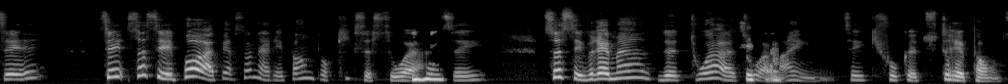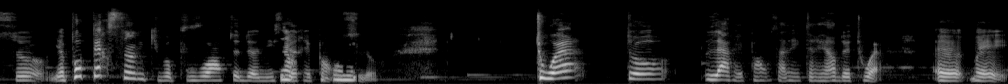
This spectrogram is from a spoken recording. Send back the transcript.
Tu sais, ça, c'est pas à personne à répondre pour qui que ce soit. Sais. Ça, c'est vraiment de toi à toi-même qu'il faut que tu te répondes ça. Il n'y a pas personne qui va pouvoir te donner cette réponse-là. Toi, tu as la réponse à l'intérieur de toi. Euh, mais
